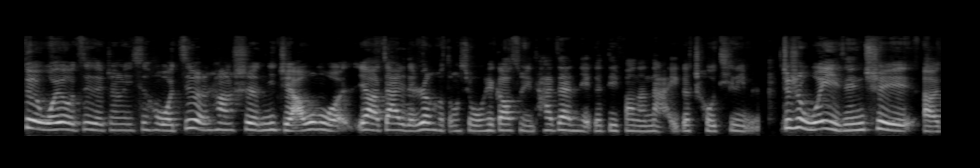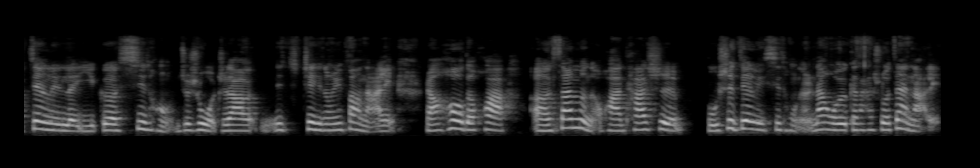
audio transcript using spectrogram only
对我有自己的整理系统，我基本上是你只要问我要家里的任何东西，我会告诉你它在哪个地方的哪一个抽屉里面。就是我已经去呃建立了一个系统，就是我知道那这些东西放哪里。然后的话，呃，Simon 的话，他是。不是建立系统的人，那我有跟他说在哪里。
